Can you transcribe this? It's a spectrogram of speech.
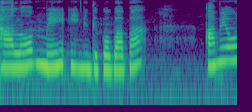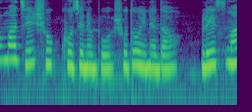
ভালো মেয়ে এনে দেব বাবা। আমি ওর মাঝে সুখ খুঁজে নেব, শুধু এনে দাও। প্লিজ মা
